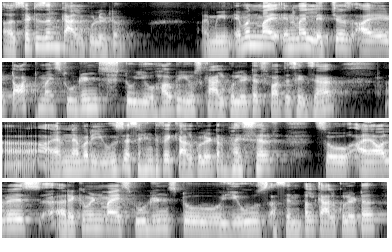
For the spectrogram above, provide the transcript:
uh, citizen calculator. I mean even my in my lectures I taught my students to you how to use calculators for this exam. Uh, I have never used a scientific calculator myself. So I always uh, recommend my students to use a simple calculator.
